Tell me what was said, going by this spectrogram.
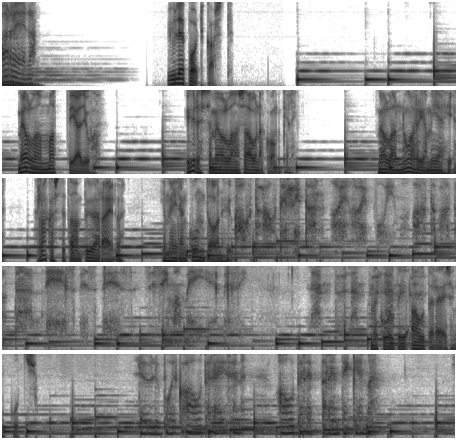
Areena. Yle Podcast. Me ollaan Matti ja Juha. Yhdessä me ollaan saunakonkeli. Me ollaan nuoria miehiä, rakastetaan pyöräilyä ja meidän kunto on hyvä. Auta, auta, retar, hae, hae voima, ahtavaata täällä. Vees, vees, mesi. Lämpö, lämpö, Me kuultiin Autereisen kutsu. Auterettaren tekemä.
